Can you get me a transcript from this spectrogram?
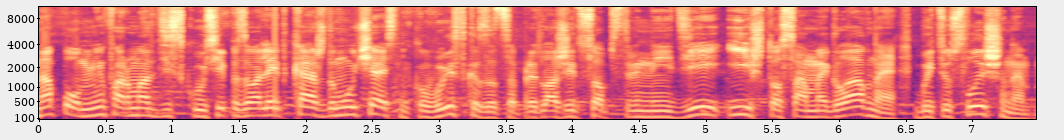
Напомним, формат дискуссии позволяет каждому участнику высказаться, предложить собственные идеи и, что самое главное, быть услышанным.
